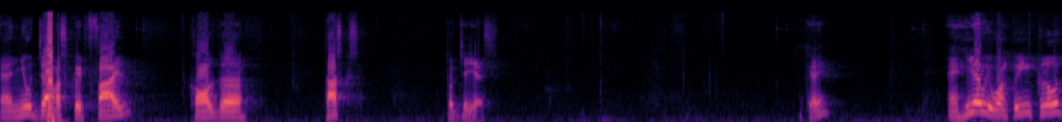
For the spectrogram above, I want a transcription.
a new JavaScript file called uh, tasks.js okay? And here we want to include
